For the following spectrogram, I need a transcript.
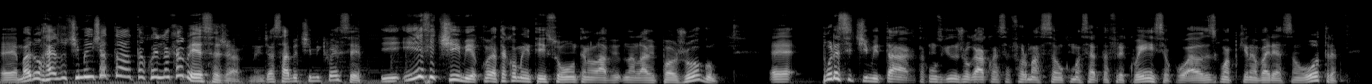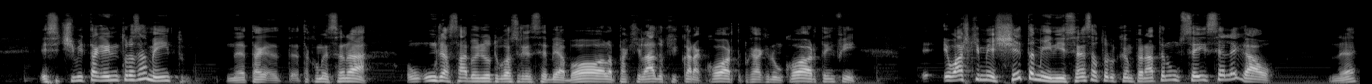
É, mas o resto do time a gente já tá, tá, com ele na cabeça já. A gente já sabe o time que vai ser. E, e esse time, eu até comentei isso ontem na live, na live pós-jogo, é, por esse time tá, tá conseguindo jogar com essa formação com uma certa frequência, às vezes com uma pequena variação ou outra, esse time tá ganhando entrosamento. Né? Tá, tá, tá começando a. Um já sabe onde o outro gosta de receber a bola, para que lado que o cara corta, para que lado que não corta, enfim. Eu acho que mexer também nisso, nessa altura do campeonato, eu não sei se é legal, né?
